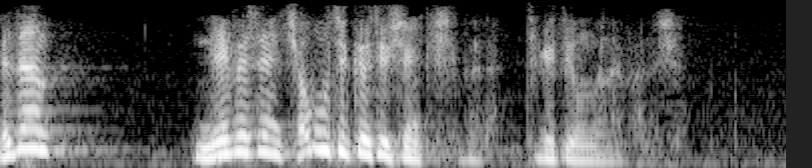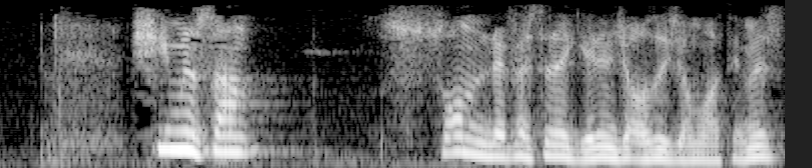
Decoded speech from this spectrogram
Neden? Nefesini çabuk tüketiyor çünkü kişi böyle. Tüketiyor bunlar efendim. Şimdi insan son nefesine gelince adı cemaatimiz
